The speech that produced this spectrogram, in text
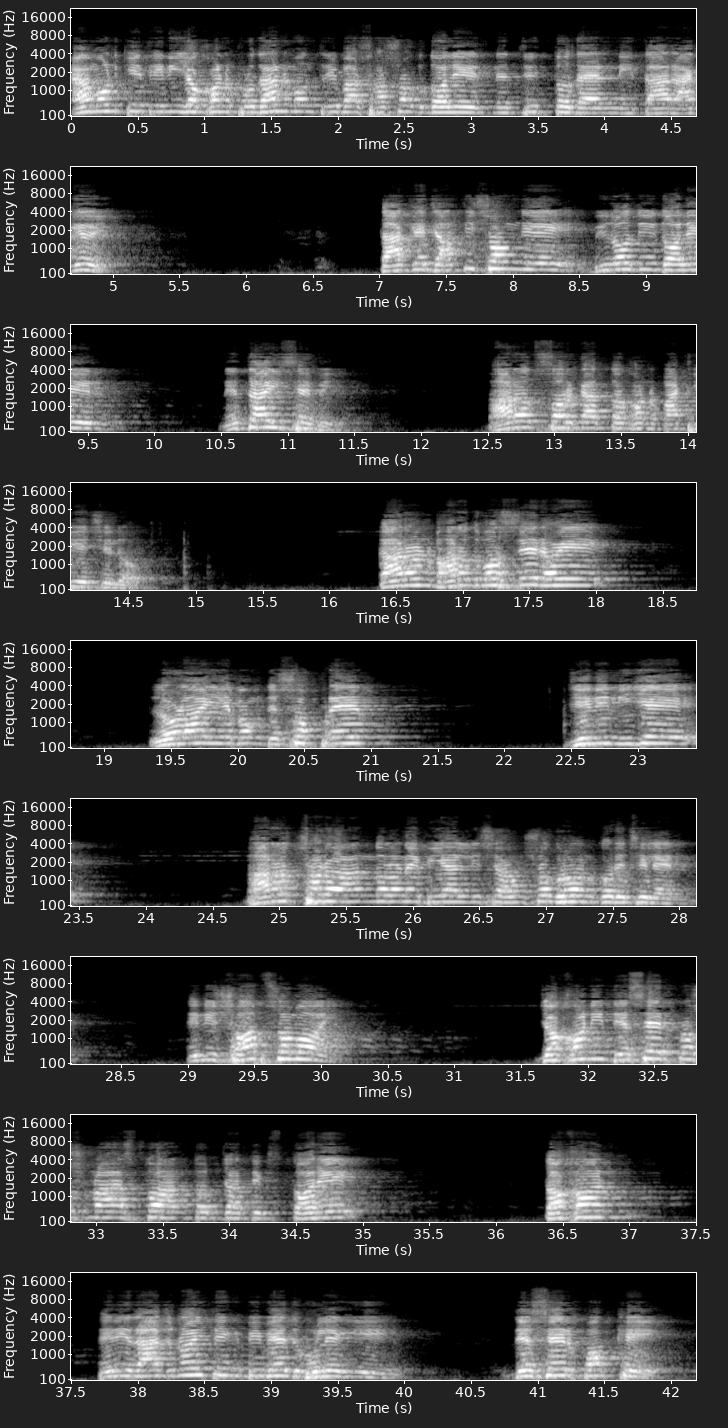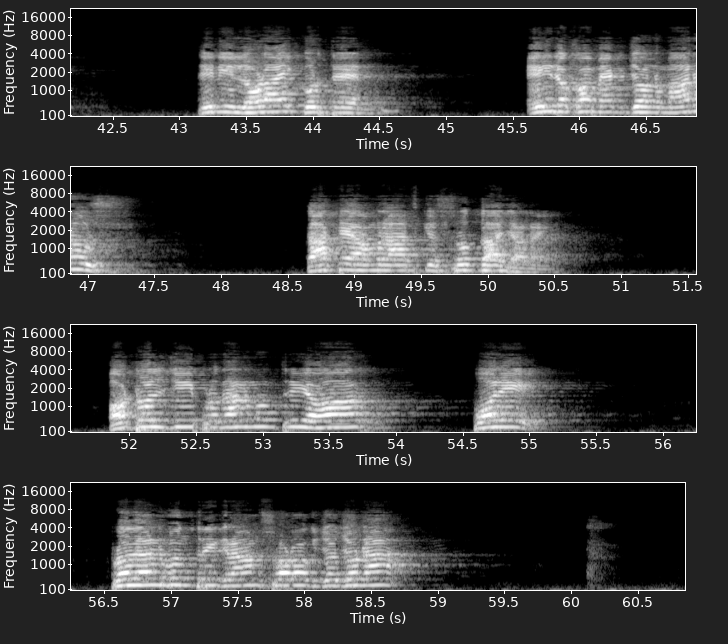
এমনকি তিনি যখন প্রধানমন্ত্রী বা শাসক দলের নেতৃত্ব দেননি, তার আগে তাকে জাতিসংঘে বিরোধী দলের নেতা হিসেবে ভারত সরকার তখন পাঠিয়েছিল। কারণ ভারতবর্ষের হয়ে লড়াই এবং দেশপ্রেম, যিনি নিজে ভারত ছাড়ো আন্দোলনে বিয়াল্লিশে অংশগ্রহণ করেছিলেন তিনি সব সময় যখনই দেশের প্রশ্ন আসতো আন্তর্জাতিক স্তরে, তখন তিনি রাজনৈতিক বিভেদ ভুলে গিয়ে দেশের পক্ষে তিনি লড়াই করতেন। এই রকম একজন মানুষ তাকে আমরা আজকে শ্রদ্ধা জানাই। অটলজি প্রধানমন্ত্রী হওয়ার পরে প্রধানমন্ত্রী গ্রাম সড়ক যোজনা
